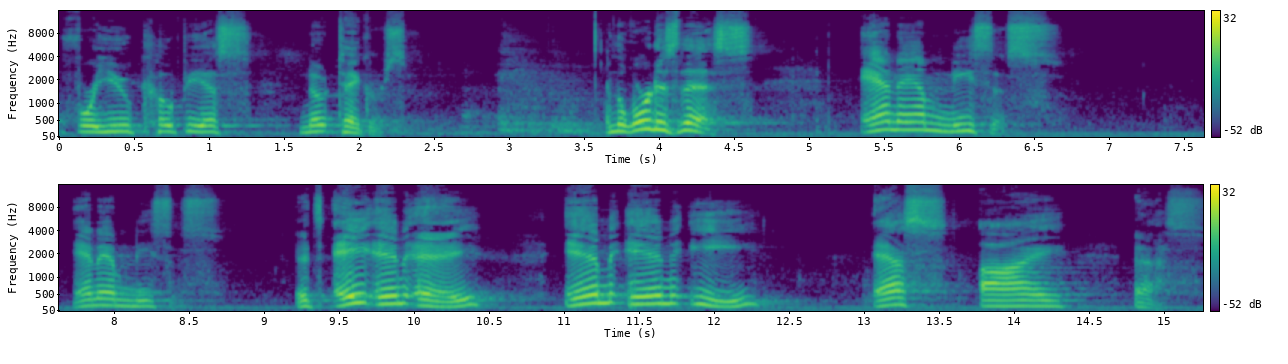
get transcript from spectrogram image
for you copious note takers. And the word is this anamnesis. Anamnesis. It's A N A M N E S I S.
